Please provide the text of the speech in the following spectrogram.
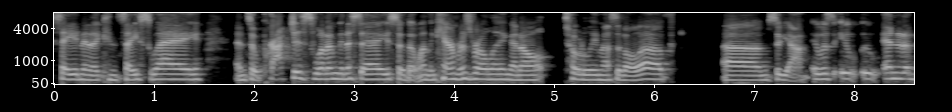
say it in a concise way. And so practice what I'm going to say so that when the camera's rolling, I don't totally mess it all up. Um, so yeah, it was. It, it, ended up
